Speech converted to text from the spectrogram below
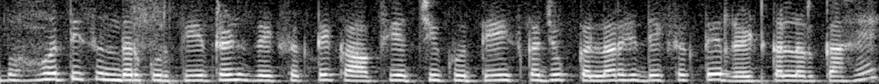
बहुत ही सुंदर कुर्ती है फ्रेंड्स, देख सकते हैं, काफ़ी अच्छी कुर्ती है। इसका जो कलर है, देख सकते हैं, रेड कलर का है।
